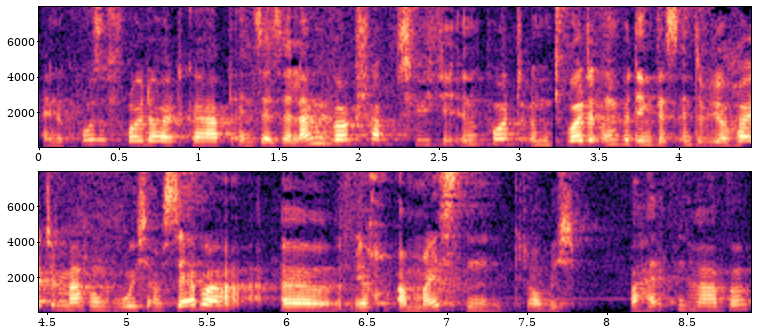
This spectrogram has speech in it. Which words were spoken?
eine große Freude heute gehabt, einen sehr, sehr langen Workshop, viel, viel Input und ich wollte unbedingt das Interview heute machen, wo ich auch selber äh, ja, am meisten, glaube ich, behalten habe.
